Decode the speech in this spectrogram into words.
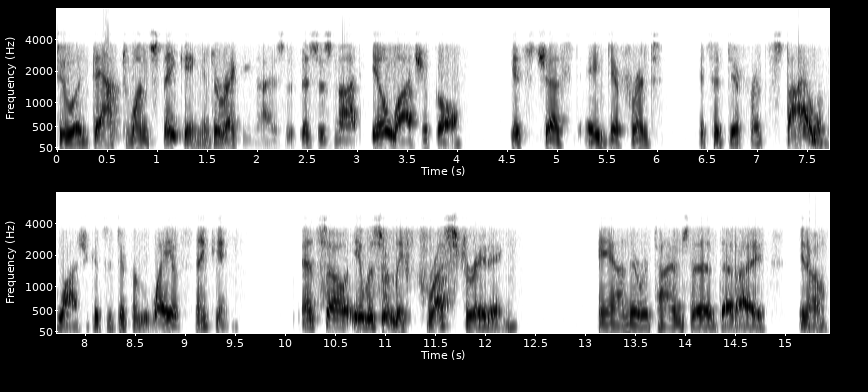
to adapt one's thinking and to recognize that this is not illogical it's just a different, it's a different style of logic. It's a different way of thinking. And so it was certainly frustrating. And there were times that, that I, you know,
